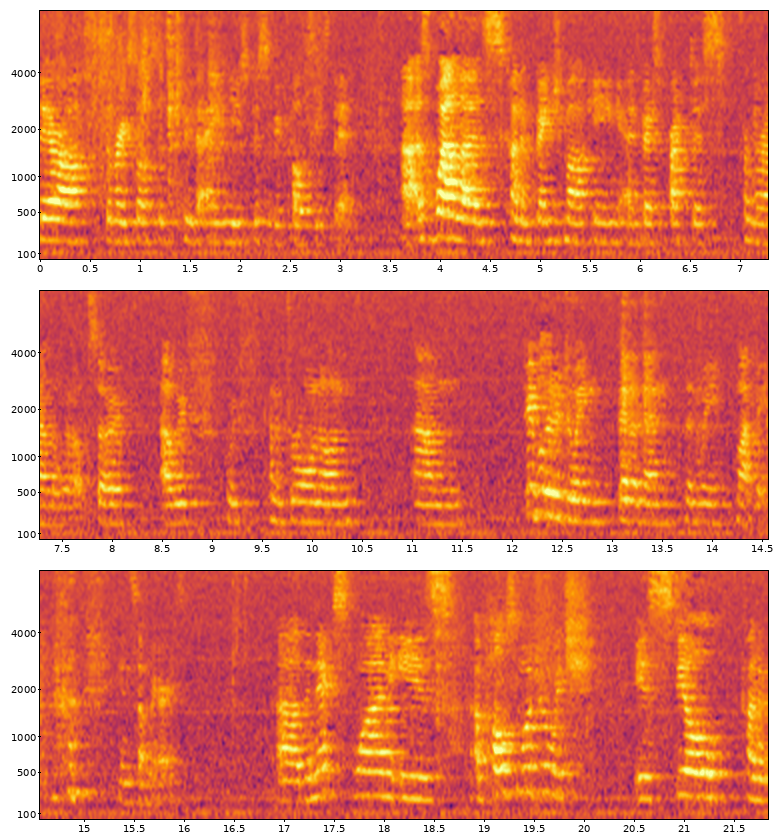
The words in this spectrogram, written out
there are the resources to the ANU specific policies there, uh, as well as kind of benchmarking and best practice from around the world. So uh, we've, we've kind of drawn on um, people that are doing better than, than we might be in some areas. Uh, the next one is a pulse module, which is still kind of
